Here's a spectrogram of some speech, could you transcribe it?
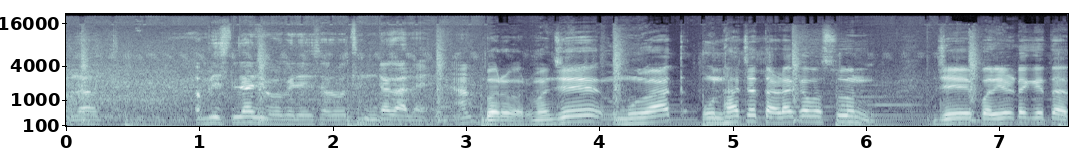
परत बिस्लरी वगैरे सर्व थंडगार आहे हां? बरोबर. म्हणजे मुळात उन्हाच्या तडाख्यापासून जे पर्यटक येतात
